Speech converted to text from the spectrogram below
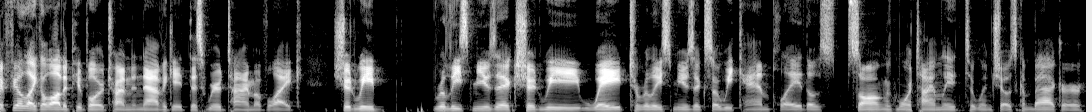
I feel like a lot of people are trying to navigate this weird time of like should we release music? Should we wait to release music so we can play those songs more timely to when shows come back, or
